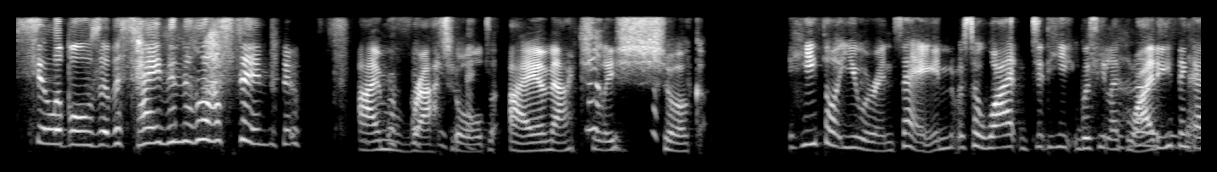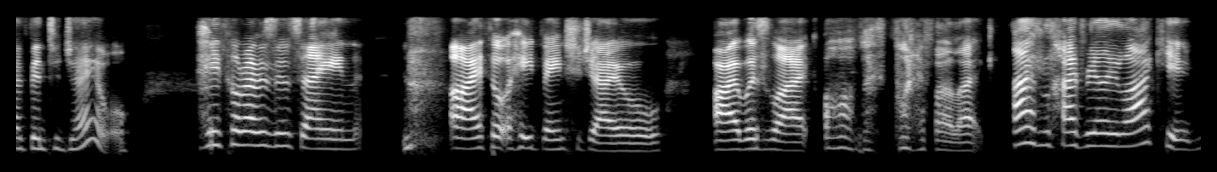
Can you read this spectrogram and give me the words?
syllables are the same in the last name. but it was- I'm rattled. I am actually shook. He thought you were insane. So why did he was he like, why do you think. I've been to jail? He thought I was insane. I thought he'd been to jail. I was like, oh, but whatever. Like, I, like I I really like him.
